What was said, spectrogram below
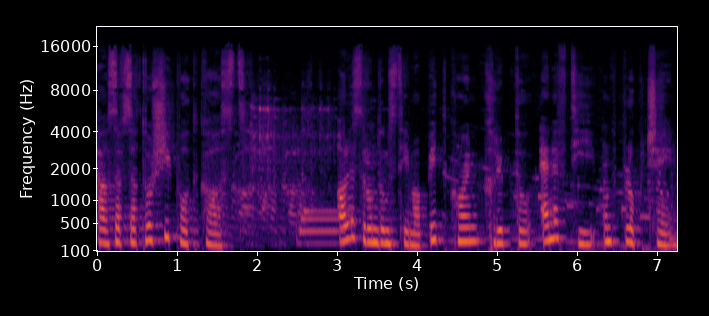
House of Satoshi Podcast. Alles rund ums Thema Bitcoin, Krypto, NFT und Blockchain.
